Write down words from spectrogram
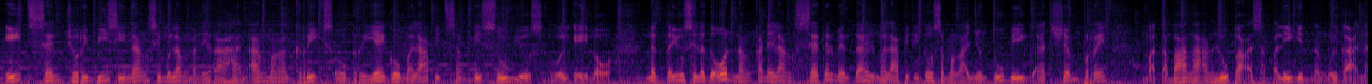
8th century BC nang simulang manirahan ang mga Greeks o Griego malapit sa Vesuvius volcano. Nagtayo sila doon ng kanilang settlement dahil malapit ito sa mga anyong tubig at syempre mataba nga ang lupa sa paligid ng bulkan.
